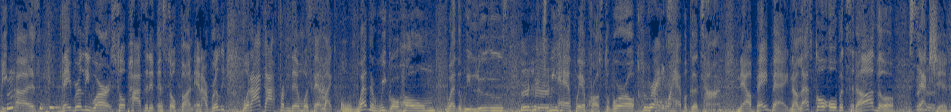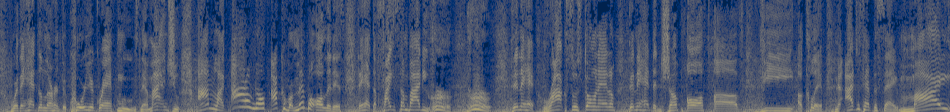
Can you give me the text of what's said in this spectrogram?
because they really were so positive and so fun. And I really, what I got from them was that like whether we go home, whether we lose, bitch, we halfway across the world, Mm-hmm. Right. we gonna have a good time. Now, baby, now let's go over to the other section Mm-hmm. where they had to learn the choreographed moves. Now, mind you, I'm like, I don't know if I can remember all of this. They had to fight somebody, her, her. Then they had rocks was thrown at them. Then they had to jump off of the a cliff. Now, I just have to say, my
